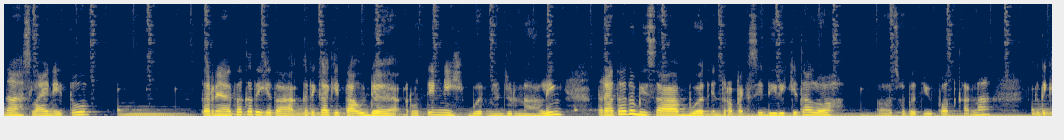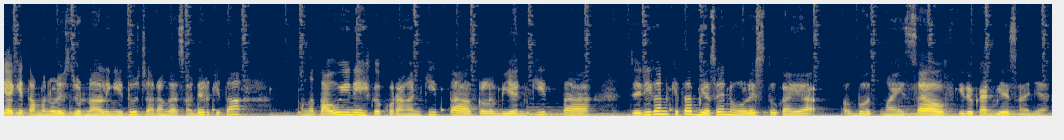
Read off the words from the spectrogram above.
Nah selain itu ternyata ketika kita ketika kita udah rutin nih buat ngejurnaling ternyata itu bisa buat introspeksi diri kita loh uh, sobat Upot karena ketika kita menulis journaling itu secara nggak sadar kita mengetahui nih kekurangan kita, kelebihan kita. Jadi kan kita biasanya nulis tuh kayak about myself gitu kan biasanya.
